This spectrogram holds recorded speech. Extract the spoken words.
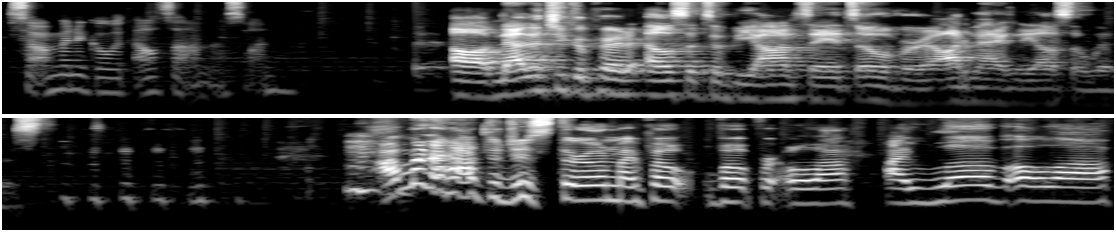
so I'm gonna go with Elsa on this one. Oh, now that you compared Elsa to Beyonce, it's over. Automatically, Elsa wins. I'm gonna have to just throw in my vote vote for Olaf. I love Olaf.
